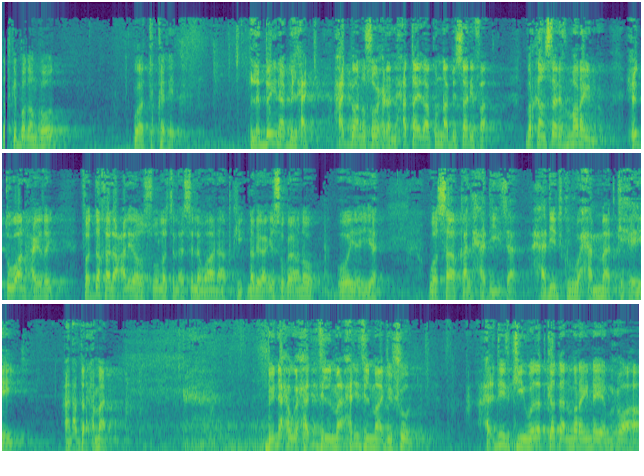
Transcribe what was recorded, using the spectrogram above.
dadka badankood waa tukadeen labayna bilxaj xaj baanu soo xidhannay xataa idaa kunaa bisarifa markaan sarif marayno xidtu waan xayday fadakhala calaya rasul la sal slam waana abki nabigaa ii sugaanoo ooyaya wasaaqa alxadiia xadiidku buu xamaad kaxeeyey can cabdiraxmaan. Binaxwi xadii ilmaajishuun xadiidkii wadaadkadaan marayna ee muxuu ahaa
